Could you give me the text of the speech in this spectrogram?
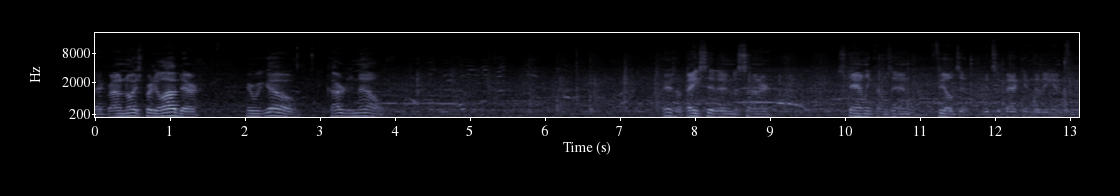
Background noise pretty loud there. Here we go. Cardenal. There's a base hit in the center. Stanley comes in, fields it, gets it back into the infield.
